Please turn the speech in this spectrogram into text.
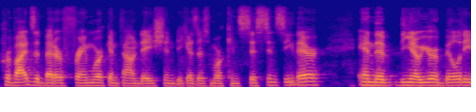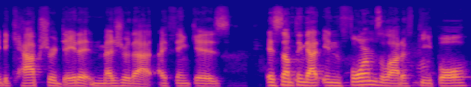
provides a better framework and foundation because there's more consistency there. And the you know your ability to capture data and measure that i think is is something that informs a lot of people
